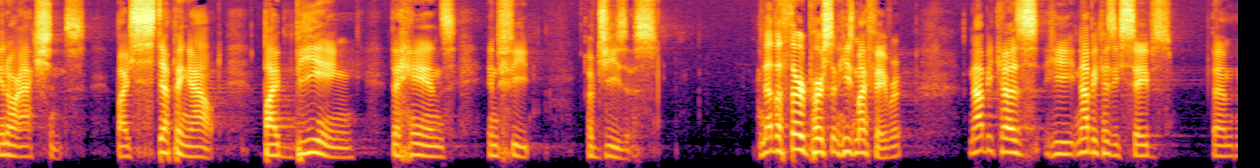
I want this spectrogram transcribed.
In our actions, by stepping out, by being the hands and feet of Jesus. Now, the third person, he's my favorite. Not because he, not because he saves them,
